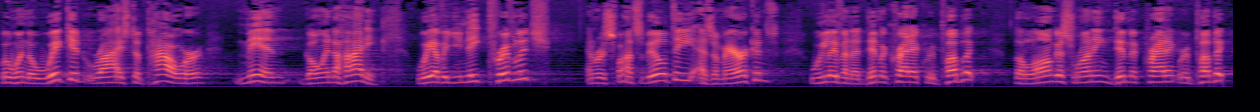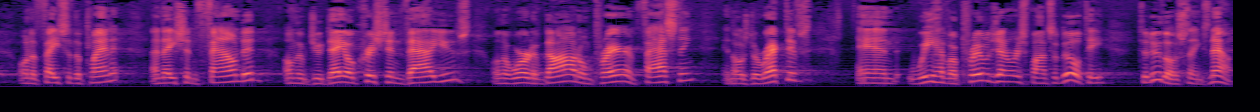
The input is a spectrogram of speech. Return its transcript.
But when the wicked rise to power, men go into hiding. We have a unique privilege and responsibility as Americans. We live in a democratic republic, the longest running democratic republic on the face of the planet, a nation founded on the Judeo Christian values, on the Word of God, on prayer and fasting, and those directives. And we have a privilege and a responsibility to do those things. Now,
